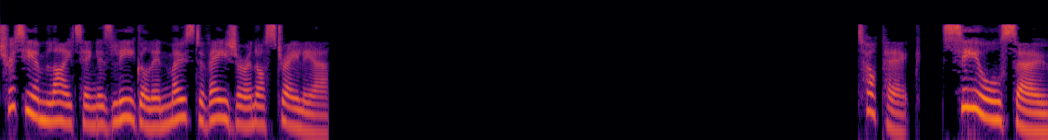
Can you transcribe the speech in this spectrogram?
Tritium lighting is legal in most of Asia and Australia. See also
